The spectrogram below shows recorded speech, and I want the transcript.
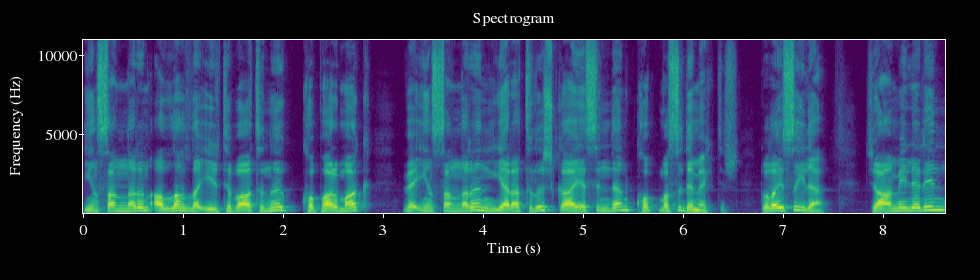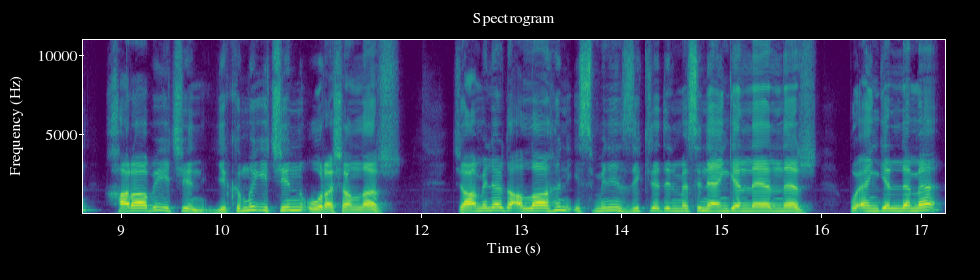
insanların Allah'la irtibatını koparmak ve insanların yaratılış gayesinden kopması demektir. Dolayısıyla camilerin harabı için, yıkımı için uğraşanlar, camilerde Allah'ın isminin zikredilmesini engelleyenler, bu engelleme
